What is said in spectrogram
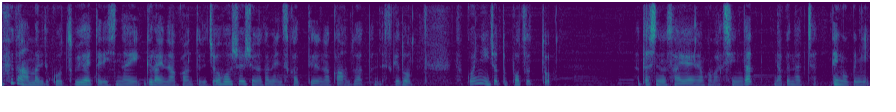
普段あんまりこうつぶやいたりしないぐらいのアカウントで情報収集のために使っているようなアカウントだったんですけどそこにちょっとポツッと私の最愛の子が死んだ亡くなっちゃって天国に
